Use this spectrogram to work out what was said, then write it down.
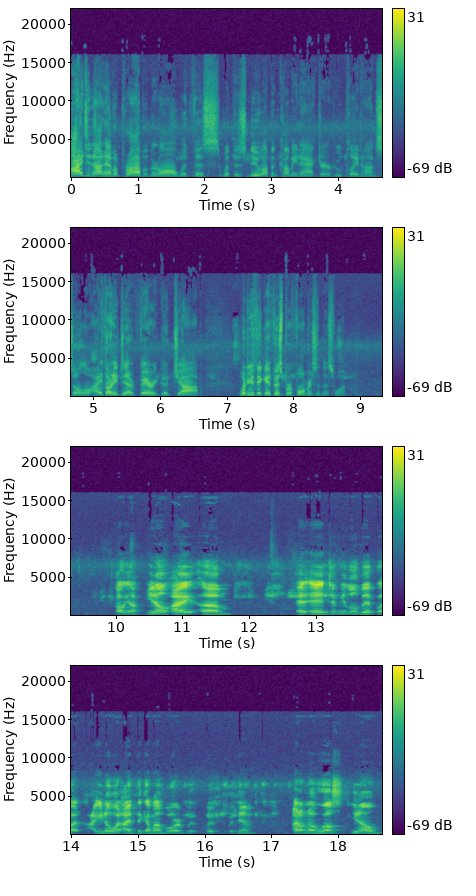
I did not have a problem at all with this with this new up and coming actor who played Han Solo. I thought he did a very good job. What do you think of his performance in this one? Oh yeah, you know I um, it, it took me a little bit, but I, you know what? I think I'm on board with, with with him. I don't know who else you know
